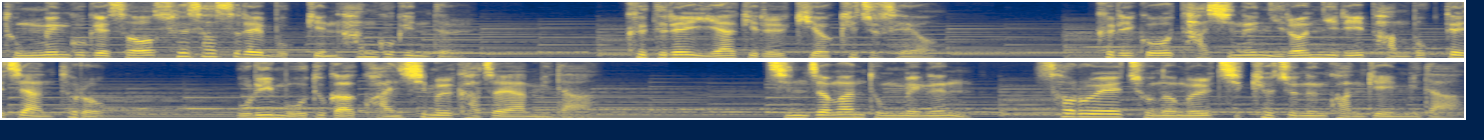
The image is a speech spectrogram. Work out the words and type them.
동맹국에서 쇠사슬에 묶인 한국인들, 그들의 이야기를 기억해 주세요. 그리고 다시는 이런 일이 반복되지 않도록 우리 모두가 관심을 가져야 합니다. 진정한 동맹은 서로의 존엄을 지켜주는 관계입니다.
